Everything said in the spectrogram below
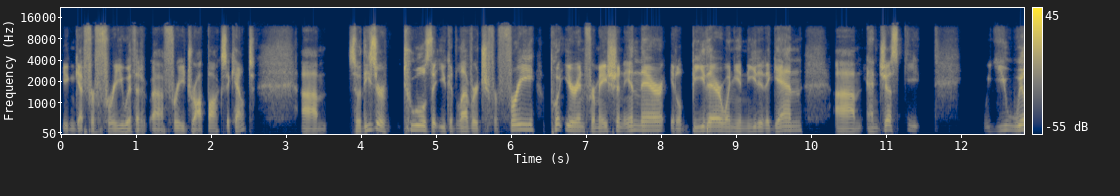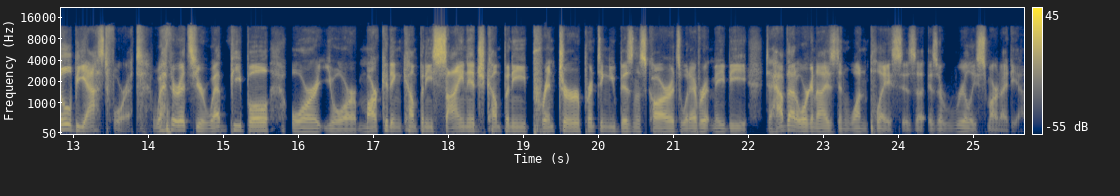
you can get for free with a, a free Dropbox account. Um, so these are tools that you could leverage for free. Put your information in there; it'll be there when you need it again, um, and just you will be asked for it, whether it's your web people or your marketing company, signage company, printer, printing you business cards, whatever it may be. To have that organized in one place is a is a really smart idea.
